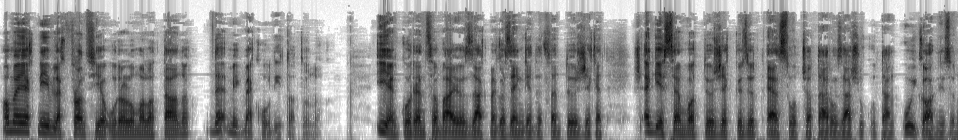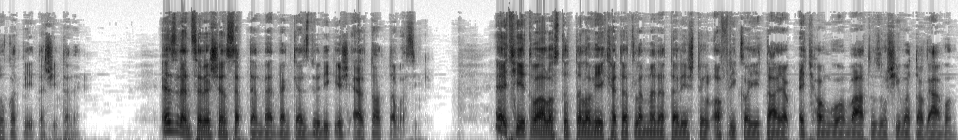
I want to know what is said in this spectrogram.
amelyek névleg francia uralom alatt állnak, de még meghódítatlanok. Ilyenkor rendszabályozzák meg az engedetlen törzseket, és egészen vad törzsek között elszórt csatározásuk után új garnizonokat létesítenek. Ez rendszeresen szeptemberben kezdődik, és eltart tavaszig. Egy hét választott el a véghetetlen meneteléstől afrikai tájak egyhangúan változó sivatagában,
